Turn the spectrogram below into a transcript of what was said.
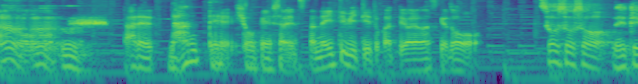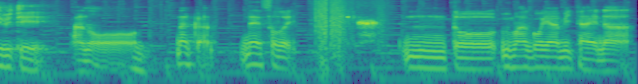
あのうんうんうん。あれなんて表現したらいいんですか？ネイティビティとかって言われますけど。そうそうそう。ネイティビティ。あの、なんかねそのうーんと馬小屋みたいな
